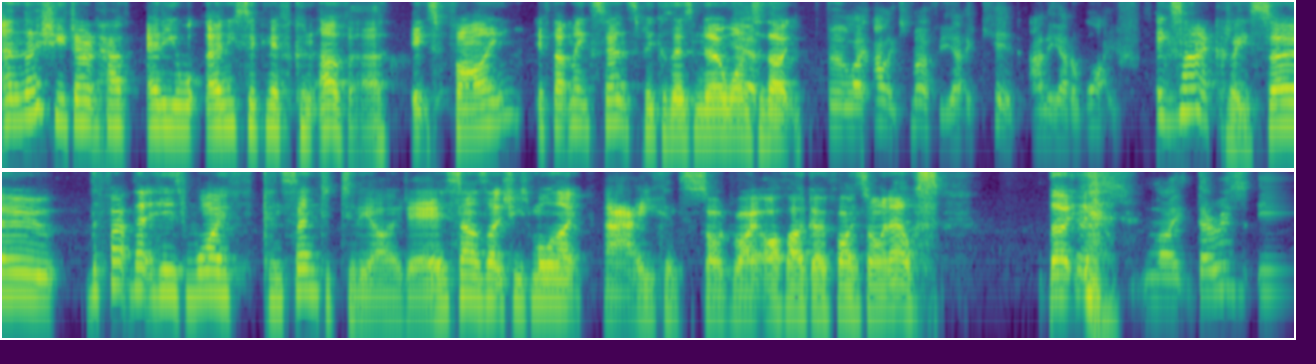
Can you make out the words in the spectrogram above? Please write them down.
unless you don't have any any significant other, it's fine if that makes sense because there's no one Yeah, to but, like but like Alex Murphy, he had a kid and he had a wife. exactly. So the fact that his wife consented to the idea sounds like she's more like ah, you can sod right off. I'll go find someone else. Like, Because, like there is he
